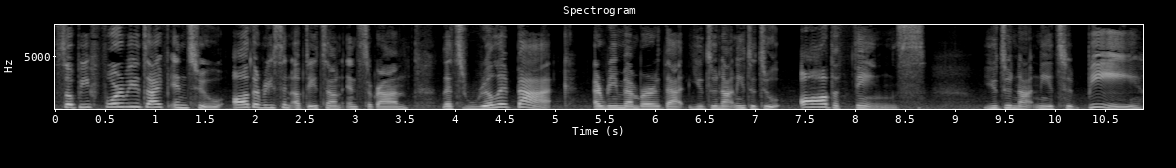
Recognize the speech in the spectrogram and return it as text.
So before we dive into all the recent updates on Instagram, let's reel it back and remember that you do not need to do all the things. You do not need to be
